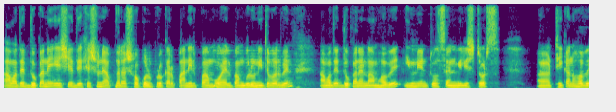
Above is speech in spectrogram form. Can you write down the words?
আমাদের দোকানে এসে দেখে শুনে আপনারা সকল প্রকার পানির পাম্প অয়েল পাম্পগুলো নিতে পারবেন। আমাদের দোকানের নাম হবে ইউনিয়ন টুলস অ্যান্ড মিলি স্টোর্স ঠিকানা হবে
